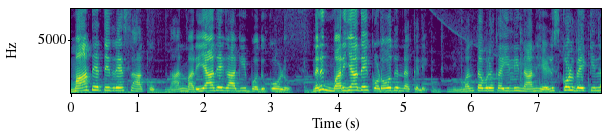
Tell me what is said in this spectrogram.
ಮಾತೆತ್ತಿದ್ರೆ ಸಾಕು, ನಾನು ಮರ್ಯಾದೆಗಾಗಿ ಬದುಕೋಳು, ನನಗೆ ಮರ್ಯಾದೆ ಕೊಡೋದನ್ನ ಕಲಿ. ನಿಮ್ಮಂತವರ ಕೈಯಲ್ಲಿ ನಾನು ಹೇಳಿಸ್ಕೊಳ್ಬೇಕಿಲ್ಲ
